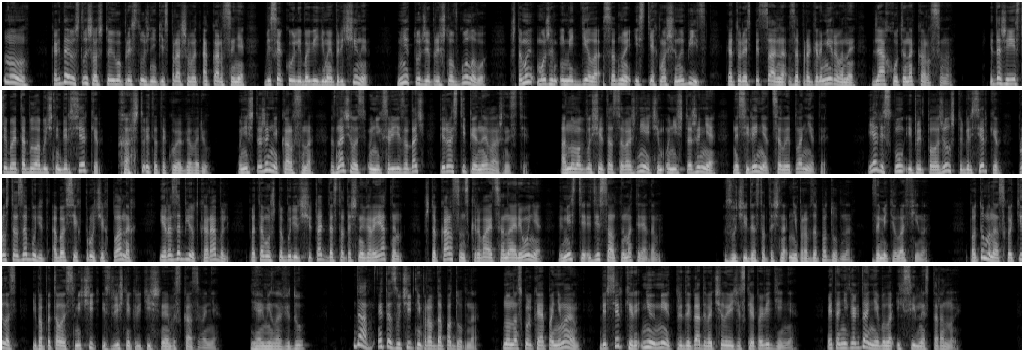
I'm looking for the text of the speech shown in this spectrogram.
«Ну, когда я услышал, что его прислужники спрашивают о Карсоне без какой-либо видимой причины, мне тут же пришло в голову, что мы можем иметь дело с одной из тех машин-убийц, которые специально запрограммированы для охоты на Карлсона. И даже если бы это был обычный берсеркер, а что это такое говорю, Уничтожение Карлсона значилось у них среди задач первостепенной важности. Оно могло считаться важнее, чем уничтожение населения целой планеты. Я рискнул и предположил, что Берсеркер просто забудет обо всех прочих планах и разобьет корабль, потому что будет считать достаточно вероятным, что Карлсон скрывается на Орионе вместе с десантным отрядом. «Звучит достаточно неправдоподобно», — заметила Афина. Потом она схватилась и попыталась смягчить излишне критичное высказывание. «Я имела в виду, да, это звучит неправдоподобно. Но, насколько я понимаю, берсеркеры не умеют предугадывать человеческое поведение. Это никогда не было их сильной стороной.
